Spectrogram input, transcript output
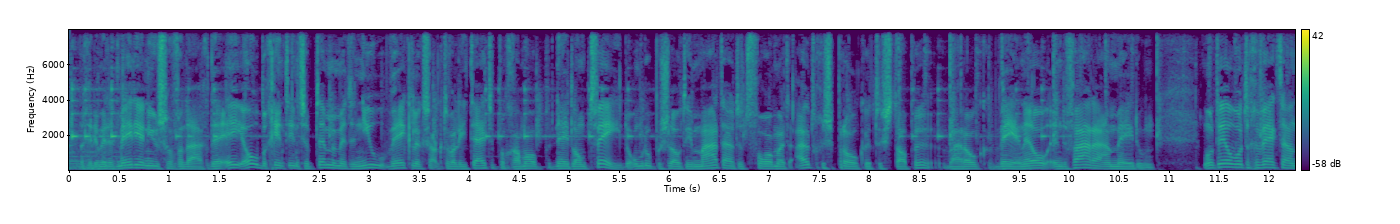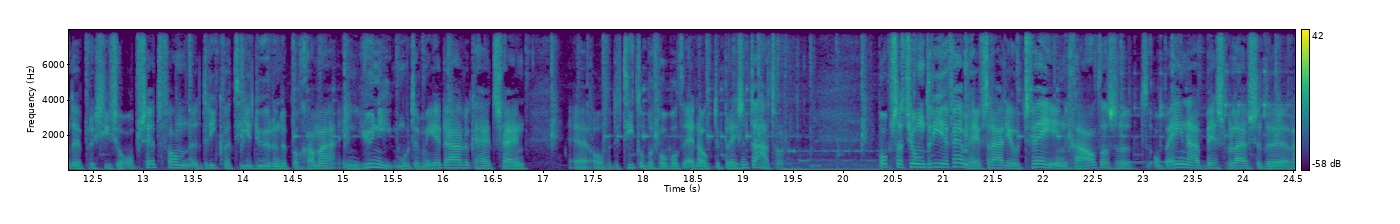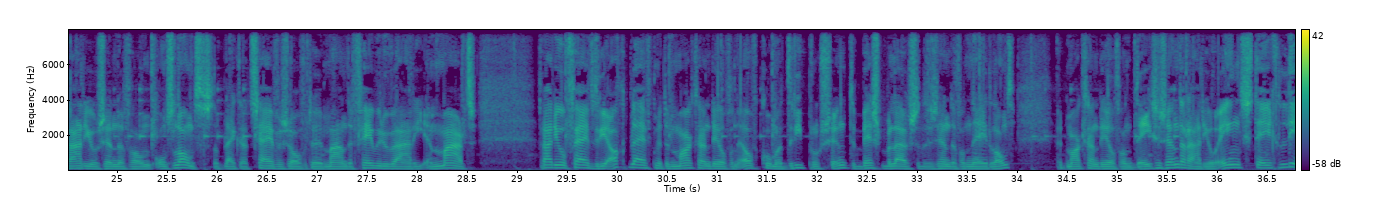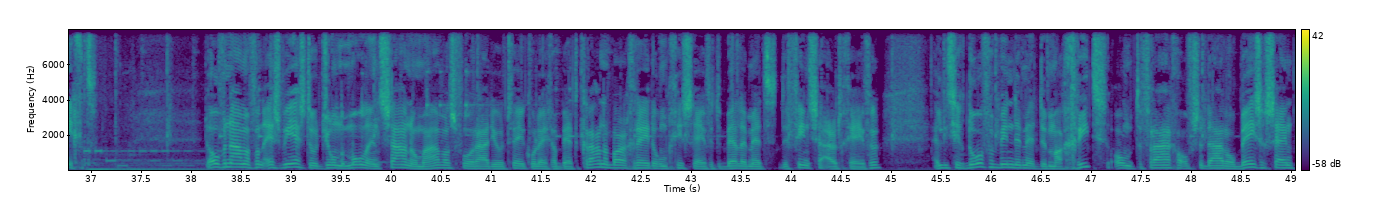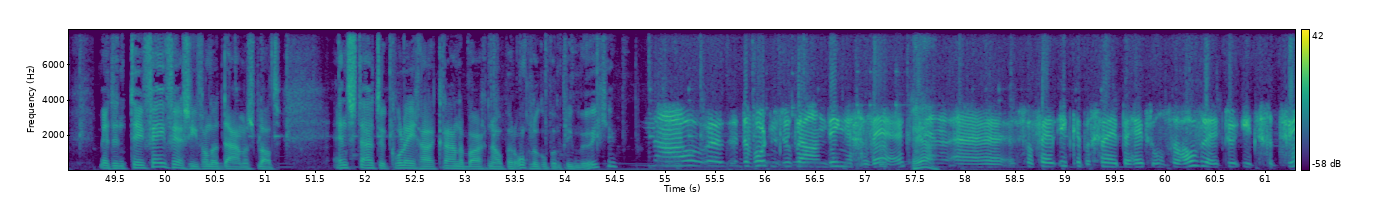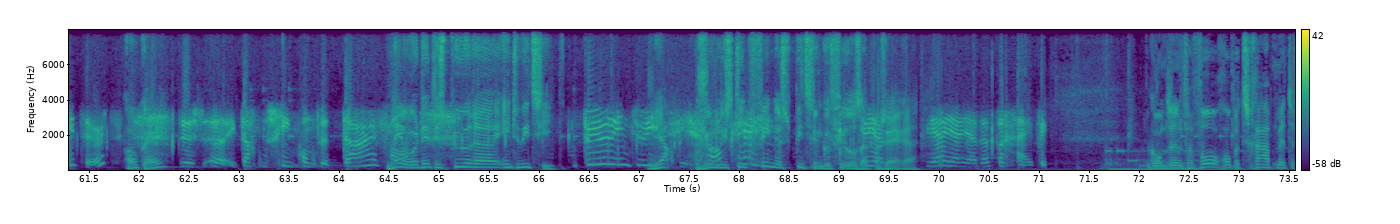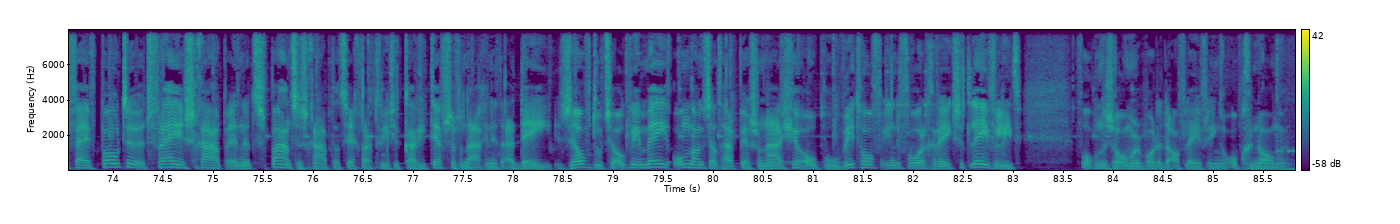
We beginnen met het medianieuws van vandaag. De EO begint in september met een nieuw wekelijks actualiteitenprogramma op Nederland 2. De omroep besloot in maart uit het format Uitgesproken te stappen... waar ook WNL en de VARA aan meedoen. Momenteel wordt er gewerkt aan de precieze opzet van het drie kwartier durende programma. In juni moet er meer duidelijkheid zijn eh, over de titel bijvoorbeeld en ook de presentator. Popstation 3FM heeft Radio 2 ingehaald als het op één na best beluisterde radiozender van ons land. Dat blijkt uit cijfers over de maanden februari en maart. Radio 538 blijft met een marktaandeel van 11,3% de best beluisterde zender van Nederland. Het marktaandeel van deze zender, Radio 1, steeg licht. De overname van SBS door John de Mol en Sanoma... was voor Radio 2-collega Bert Kranenbarg reden om gisteren even te bellen met de Finse uitgever. Hij liet zich doorverbinden met de Magriet om te vragen of ze daar al bezig zijn... met een tv-versie van het Damesblad. En stuitte collega Kranenbarg nou per ongeluk op een primeurtje? Nou, eh, er wordt natuurlijk wel aan dingen gewerkt. En uh, zover ik heb begrepen heeft onze hoofdredacteur iets getwitterd. Oké. Dus uh, ik dacht misschien komt het daarvan. Nee hoor, dit is pure intuïtie. Pure intuïtie. Ja, journalistiek okay. vingerspitsengevoel zou ik ja, maar zeggen. Ja, ja, ja, dat begrijp ik. Er komt een vervolg op het schaap met de vijf poten, het vrije schaap en het Spaanse schaap. Dat zegt actrice Carrie vandaag in het AD. Zelf doet ze ook weer mee, ondanks dat haar personage Opoe Withof in de vorige reeks het leven liet. Volgende zomer worden de afleveringen opgenomen.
